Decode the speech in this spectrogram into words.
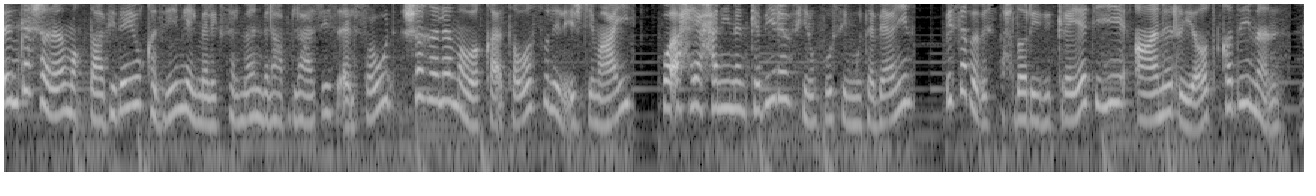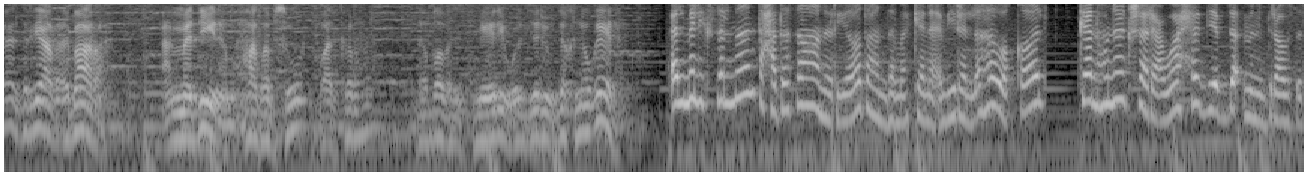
انتشر مقطع فيديو قديم للملك سلمان بن عبد العزيز آل سعود شغل مواقع التواصل الاجتماعي وأحيا حنينا كبيرا في نفوس المتابعين بسبب استحضار ذكرياته عن الرياض قديما. كانت الرياض عبارة عن مدينة محاطة بسور وأذكرها الأبواب الثميري والجري ودخنة وغيرها. الملك سلمان تحدث عن الرياض عندما كان أميرا لها وقال كان هناك شارع واحد يبدأ من دراوزة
